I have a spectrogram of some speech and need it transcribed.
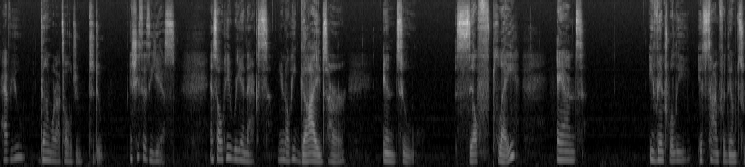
Have you done what I told you to do? And she says yes. And so he reenacts, you know, he guides her into self play and eventually it's time for them to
